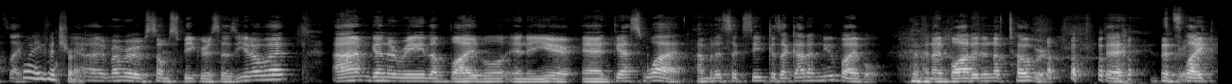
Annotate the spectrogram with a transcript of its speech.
It's like, Why even try? I remember some speaker says, "You know what? I'm gonna read the Bible in a year, and guess what? I'm gonna succeed because I got a new Bible, and I bought it in October. It's like,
